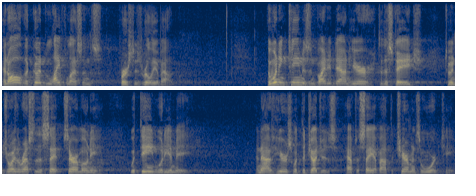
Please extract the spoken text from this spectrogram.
and all the good life lessons FIRST is really about. The winning team is invited down here to the stage to enjoy the rest of the ceremony with Dean, Woody, and me. And now here's what the judges have to say about the Chairman's Award team.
